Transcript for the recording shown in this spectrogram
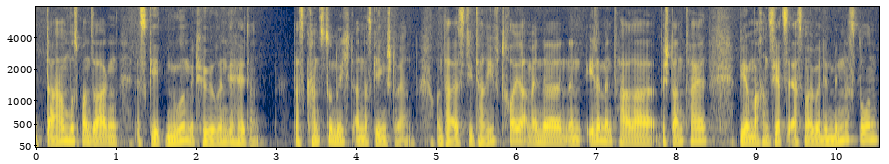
Und da muss man sagen, es geht nur mit höheren Gehältern. Das kannst du nicht anders gegensteuern. Und da ist die Tariftreue am Ende ein elementarer Bestandteil. Wir machen es jetzt erstmal über den Mindestlohn.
